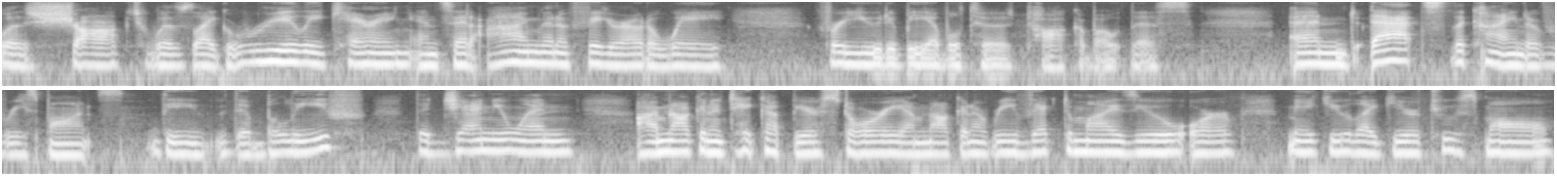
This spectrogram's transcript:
was shocked, was like really caring, and said, I'm going to figure out a way for you to be able to talk about this. And that's the kind of response, the, the belief, the genuine, I'm not going to take up your story. I'm not going to re victimize you or make you like you're too small.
